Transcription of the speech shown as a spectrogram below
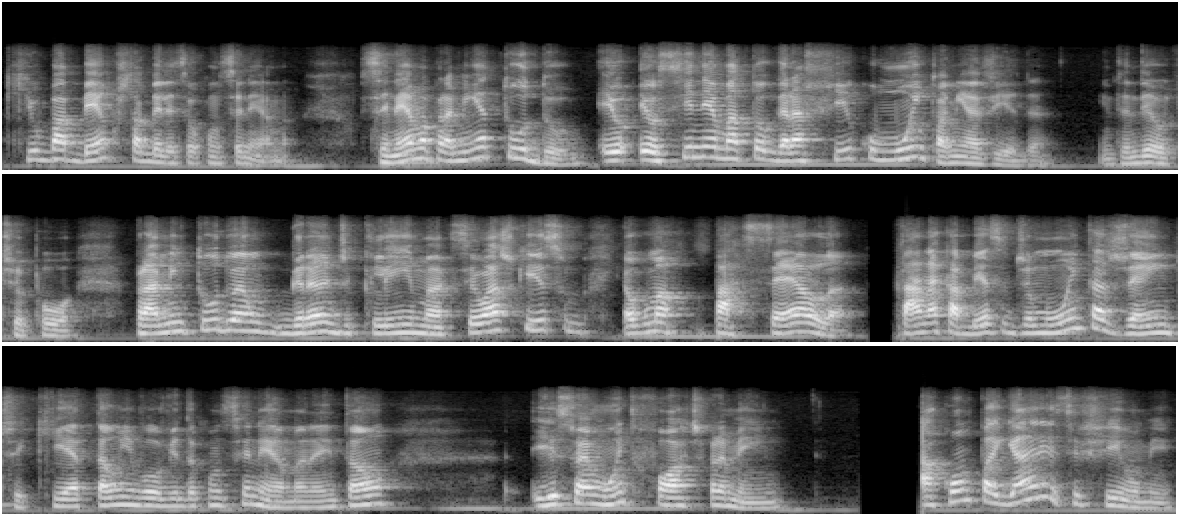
que o Babenco estabeleceu com o cinema. O cinema, para mim, é tudo. Eu, eu cinematografico muito a minha vida. Entendeu? Tipo, para mim tudo é um grande clímax. Eu acho que isso, alguma parcela, tá na cabeça de muita gente que é tão envolvida com cinema, né? Então, isso é muito forte para mim. Acompanhar esse filme,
